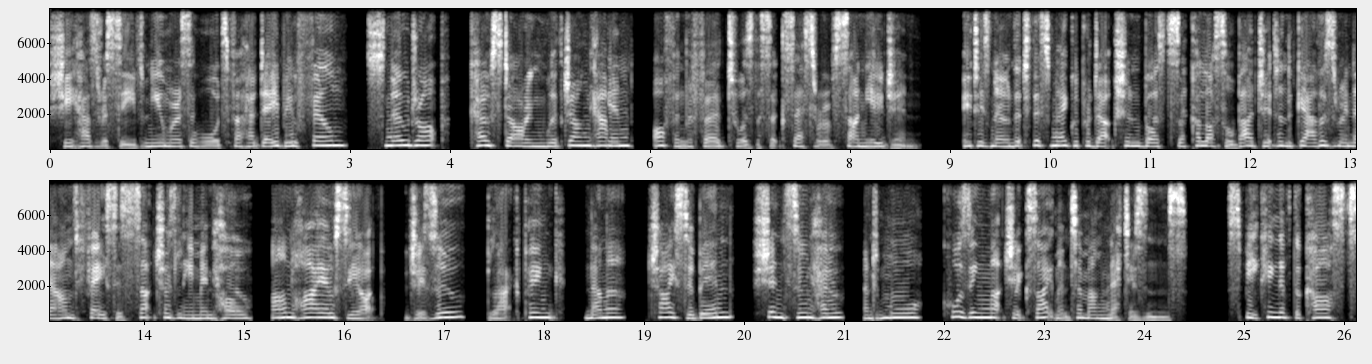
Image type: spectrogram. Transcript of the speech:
She has received numerous awards for her debut film, Snowdrop, co-starring with Jung Ha-in, often referred to as the successor of Son Ye-jin. It is known that this mega-production boasts a colossal budget and gathers renowned faces such as Lee Min-ho, Ahn Hyo-seop, Jisoo, Blackpink, Nana, Choi Soo-bin, Shin Seung-ho, and more, causing much excitement among netizens. Speaking of the casts,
